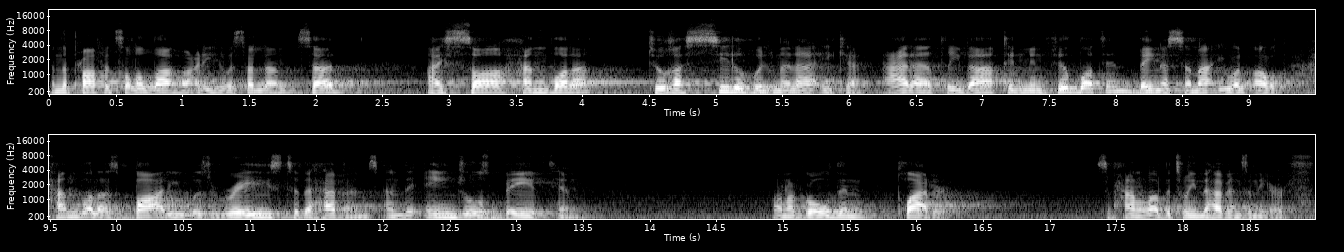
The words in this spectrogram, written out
And the Prophet said, I saw Hanzala تغسله الملائكة على طباق من فضة بين السماء والأرض. Hamdala's body was raised to the heavens and the angels bathed him on a golden platter. Subhanallah, between the heavens and the earth.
